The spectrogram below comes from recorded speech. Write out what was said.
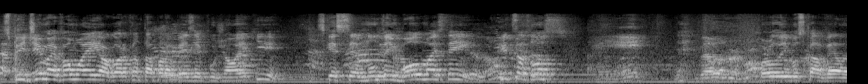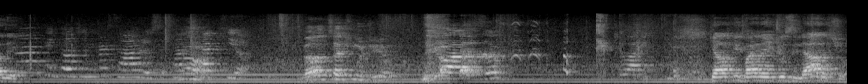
Despedir, mas vamos aí agora cantar parabéns aí pro João aí que esquecemos. Não tem bolo, mas tem pizza doce. Tem. Vela normal? Foram ali buscar a vela ali. Tem que de aniversário, você pode ficar aqui, ó. Vela do sétimo dia. Aquela que vai na encruzilhada, tio.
